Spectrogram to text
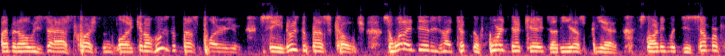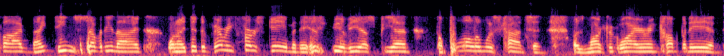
I've been always asked questions like, you know, who's the best player you've seen? Who's the best coach? So what I did is I took the four decades at ESPN, starting with December 5, 1979, when I did the very first game in the history of ESPN Paulin, Wisconsin. It was Mark Aguirre and company. And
